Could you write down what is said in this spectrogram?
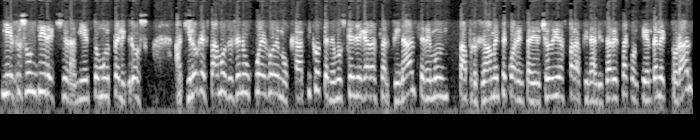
y eso es un direccionamiento muy peligroso. Aquí lo que estamos es en un juego democrático, tenemos que llegar hasta el final, tenemos aproximadamente 48 días para finalizar esta contienda electoral,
